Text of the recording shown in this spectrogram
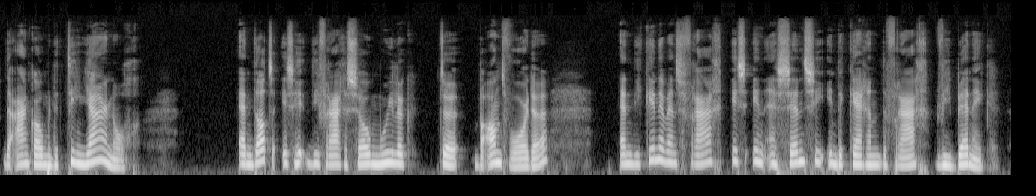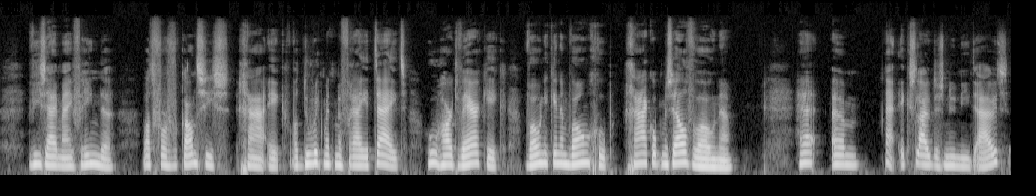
de aankomende tien jaar nog? En dat is, die vraag is zo moeilijk te beantwoorden. En die kinderwensvraag is in essentie, in de kern, de vraag: wie ben ik? Wie zijn mijn vrienden? Wat voor vakanties ga ik? Wat doe ik met mijn vrije tijd? Hoe hard werk ik? Woon ik in een woongroep? Ga ik op mezelf wonen? Hè, um, nou, ik sluit dus nu niet uit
